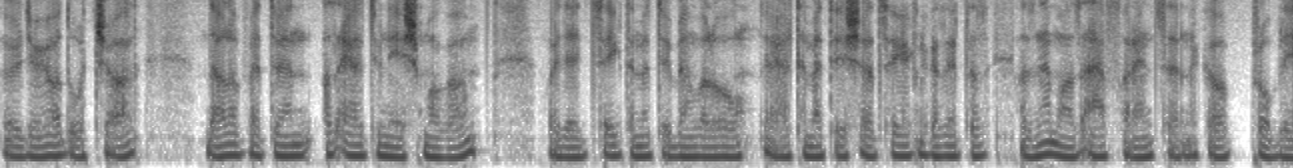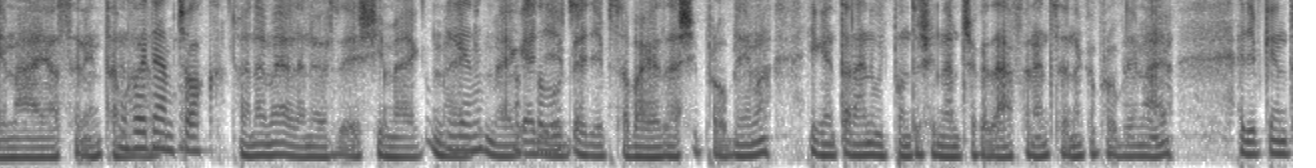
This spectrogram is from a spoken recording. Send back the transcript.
hogy ő adót csal, de alapvetően az eltűnés maga, vagy egy cégtemetőben való eltemetése a cégeknek azért az, az nem az áfa rendszernek a problémája szerintem. Vagy hanem, nem csak. Hanem ellenőrzési, meg, meg, Igen, meg egyéb, egyéb szabályozási probléma. Igen, talán úgy pontos, hogy nem csak az áfa rendszernek a problémája. Egyébként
